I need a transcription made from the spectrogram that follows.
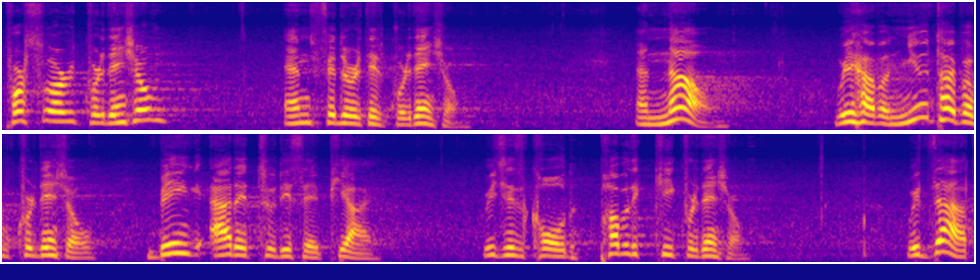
password credential and federated credential. And now, we have a new type of credential being added to this API, which is called public key credential. With that,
